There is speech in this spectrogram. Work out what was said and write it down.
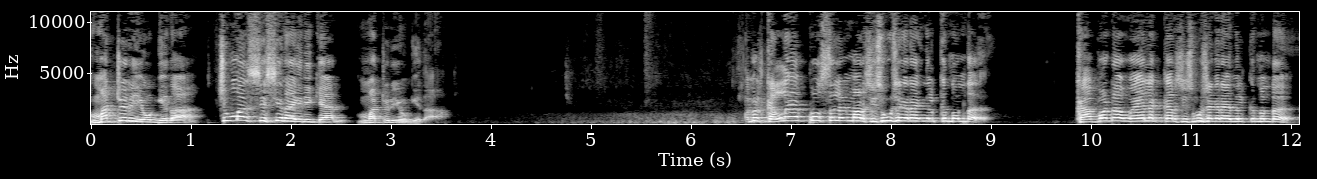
മറ്റൊരു യോഗ്യത ചുമ്മാ ശിഷ്യനായിരിക്കാൻ മറ്റൊരു യോഗ്യത. അപ്പോൾ കള്ളയപ്പോസ്തലന്മാർ ശുശ്രൂഷകരായി നിൽക്കുന്നുണ്ട്. കപട വേലക്കാർ ശുശ്രൂഷകരായി നിൽക്കുന്നുണ്ട്.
